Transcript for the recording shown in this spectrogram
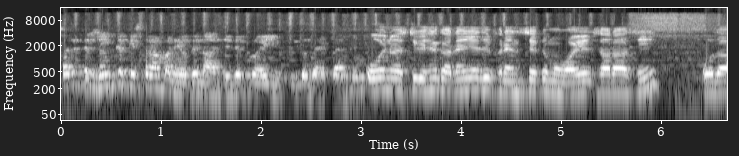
ਸਰ ਇਹਦੇ ਲਿੰਕ ਕਿਸ ਤਰ੍ਹਾਂ ਬਣੇ ਉਹਦੇ ਨਾਲ ਜਿਹਦੇ ਤੋਂ ਇਹ ਯੂਪੀ ਤੋਂ ਬੈਕ ਕਰਦੇ ਉਹ ਇਨਵੈਸਟੀਗੇਸ਼ਨ ਕਰ ਰਹੇ ਹਾਂ ਜੀ ਫੋਰੈਂਸਿਕ ਮੋਬਾਈਲ ਸਾਰਾ ਅਸੀਂ ਉਹਦਾ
